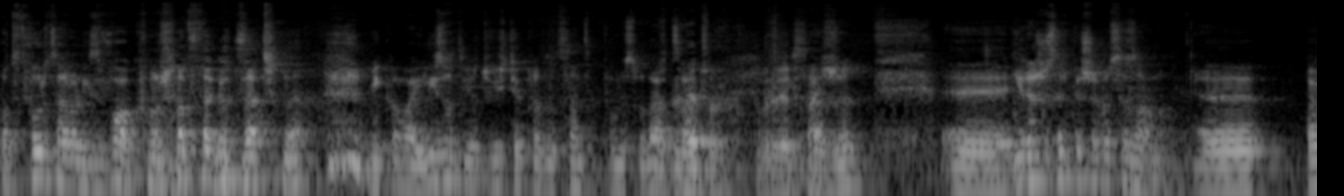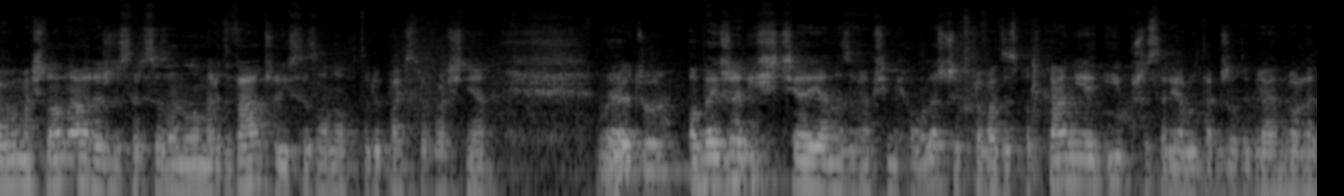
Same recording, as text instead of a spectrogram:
odtwórca roli zwłok, może od tego zacznę. Mikołaj Lizut i oczywiście producent, pomysłodawca Dobry wieczór. Dobry wieczór. pisarzy i reżyser pierwszego sezonu. Paweł Maślona, reżyser sezonu numer dwa, czyli sezonu, który Państwo właśnie Dobry wieczór. Obejrzeliście, ja nazywam się Michał Oleszczyk, prowadzę spotkanie i przy serialu także odegrałem rolę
